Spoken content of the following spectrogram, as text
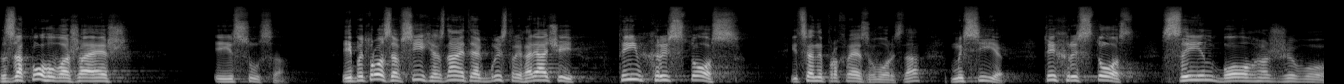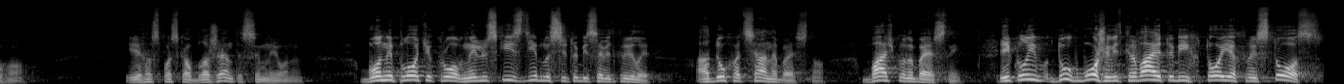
за кого вважаєш Ісуса? І Петро за всіх, як знаєте, як бистрий, гарячий, ти Христос. І це не про хрест говориться, да? Месія. Ти Христос, Син Бога Живого. І Господь сказав, блажен ти, син Іонин. Бо не плоть і кров, не людські здібності тобі це відкрили, а Дух Отця Небесного, Батько Небесний. І коли Дух Божий відкриває тобі, хто є Христос,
